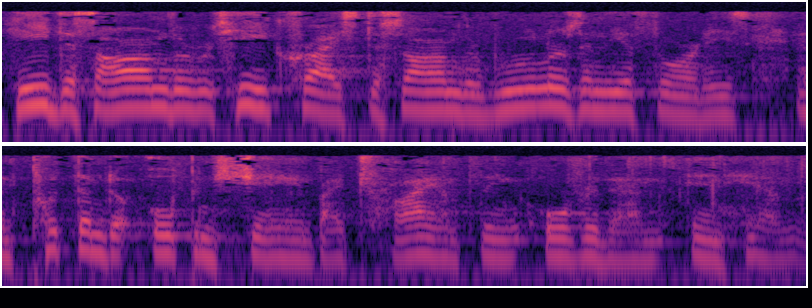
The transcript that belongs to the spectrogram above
He disarmed the, he, Christ, disarmed the rulers and the authorities and put them to open shame by triumphing over them in him.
